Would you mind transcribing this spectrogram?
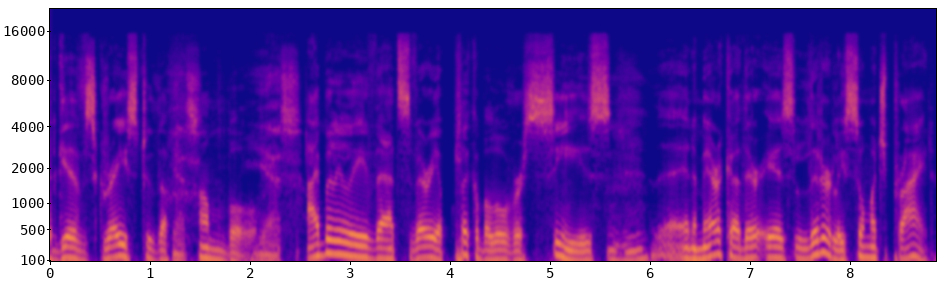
But gives grace to the Yes. humble. Yes. I believe that's very applicable overseas. Mm-hmm. In America, there is literally so much pride,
